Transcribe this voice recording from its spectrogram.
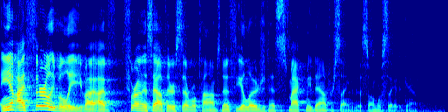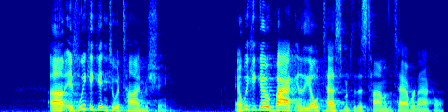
And you know, I thoroughly believe, I, have thrown this out there several times. No theologian has smacked me down for saying this, so I'm going to say it again. Uh, if we could get into a time machine and we could go back into the Old Testament to this time of the tabernacle,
